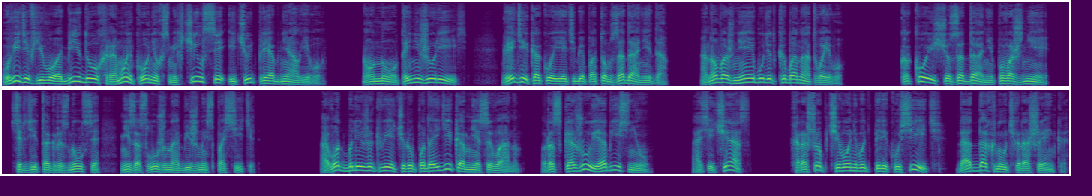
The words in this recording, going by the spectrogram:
Увидев его обиду, хромой конюх смягчился и чуть приобнял его. «Ну-ну, ты не журись. Гляди, какое я тебе потом задание дам. Оно важнее будет кабана твоего». «Какое еще задание поважнее?» — сердито огрызнулся незаслуженно обиженный спаситель. «А вот ближе к вечеру подойди ко мне с Иваном, расскажу и объясню. А сейчас хорошо б чего-нибудь перекусить, да отдохнуть хорошенько.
